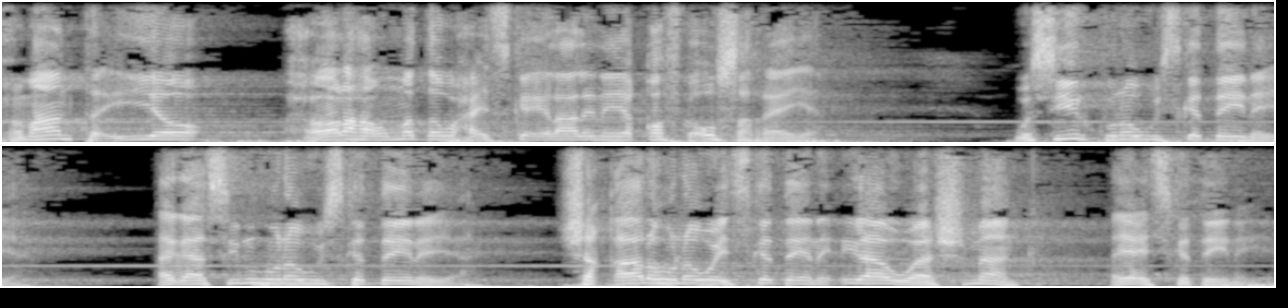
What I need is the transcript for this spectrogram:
xumaanta iyo xoolaha ummadda waxa iska ilaalinaya qofka u sarreeya wasiirkuna wuu iska daynayaa agaasimuhuna wuu iska daynayaa shaqaaluhuna way iska daynayaan ilaa waashmaanka ayaa iska daynaya.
